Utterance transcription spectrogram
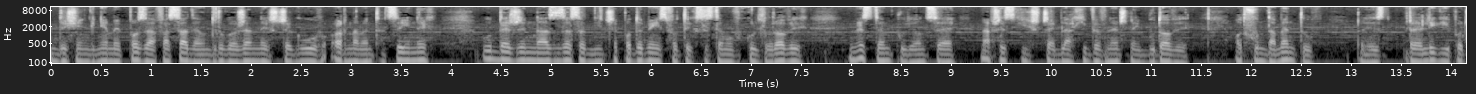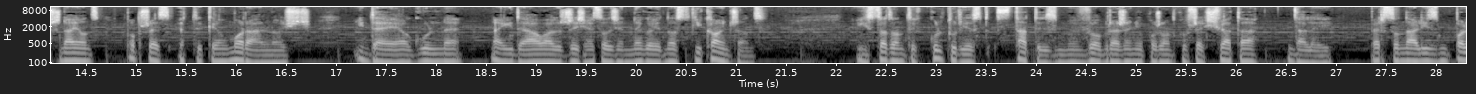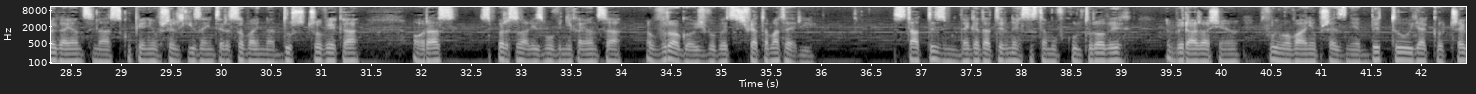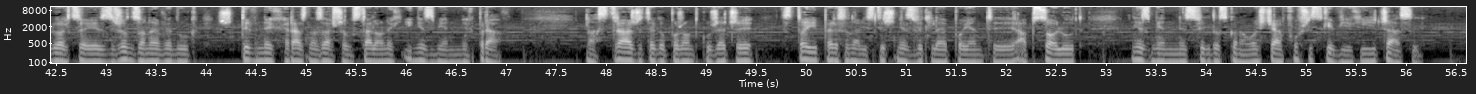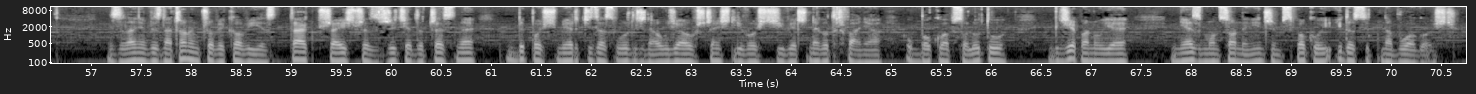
gdy sięgniemy poza fasadę drugorzędnych szczegółów ornamentacyjnych, uderzy nas zasadnicze podobieństwo tych systemów kulturowych występujące na wszystkich szczeblach i wewnętrznej budowy, od fundamentów, to jest religii poczynając, poprzez etykę, moralność, idee ogólne, na ideałach życia codziennego jednostki kończąc. Istotą tych kultur jest statyzm w wyobrażeniu porządku wszechświata, dalej personalizm polegający na skupieniu wszelkich zainteresowań na duszy człowieka oraz z personalizmu wynikająca wrogość wobec świata materii. Statyzm negatywnych systemów kulturowych wyraża się w ujmowaniu przez nie bytu jako czegoś, co jest rządzone według sztywnych, raz na zawsze ustalonych i niezmiennych praw. Na straży tego porządku rzeczy stoi personalistycznie zwykle pojęty absolut, niezmienny w swych doskonałościach po wszystkie wieki i czasy. Zadaniem wyznaczonym człowiekowi jest tak przejść przez życie doczesne, by po śmierci zasłużyć na udział w szczęśliwości wiecznego trwania u boku absolutu, gdzie panuje niezmącony niczym spokój i dosytna błogość.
